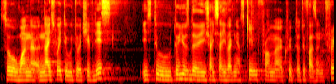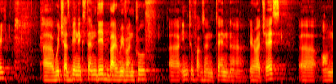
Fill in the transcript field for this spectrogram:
So one uh, nice way to, to achieve this is to, to use the Ishai-Wagner scheme from uh, Crypto 2003, uh, which has been extended by Rivain Prouff uh, in 2010 CHES uh, uh, on,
